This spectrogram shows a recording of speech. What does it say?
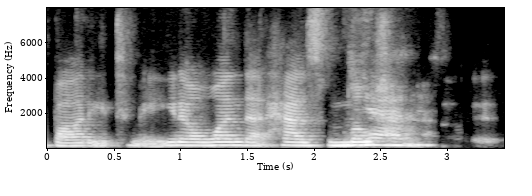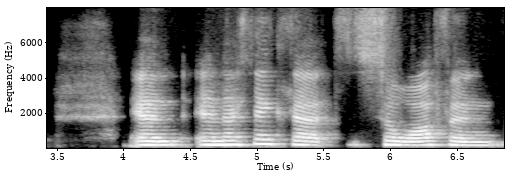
body to me, you know, one that has motion. Yeah. And and I think that so often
